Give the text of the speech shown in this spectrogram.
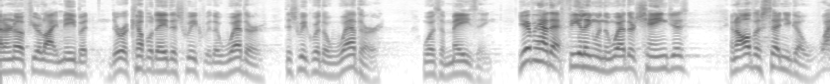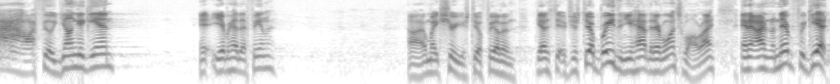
don't know if you're like me, but there were a couple days this week where the weather, this week where the weather was amazing. You ever have that feeling when the weather changes and all of a sudden you go, wow, I feel young again? You ever had that feeling? Uh, I'll make sure you're still feeling, if you're still breathing, you have that every once in a while, right? And I'll never forget,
